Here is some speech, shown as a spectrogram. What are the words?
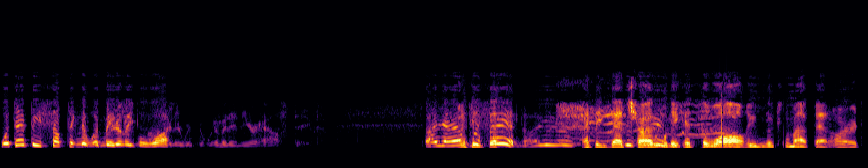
Would that be something that would make really people watch? with the women in your house, Dave. I, I'm I just think that- saying. I, I think that child would have hit the wall. He would have come out that hard.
